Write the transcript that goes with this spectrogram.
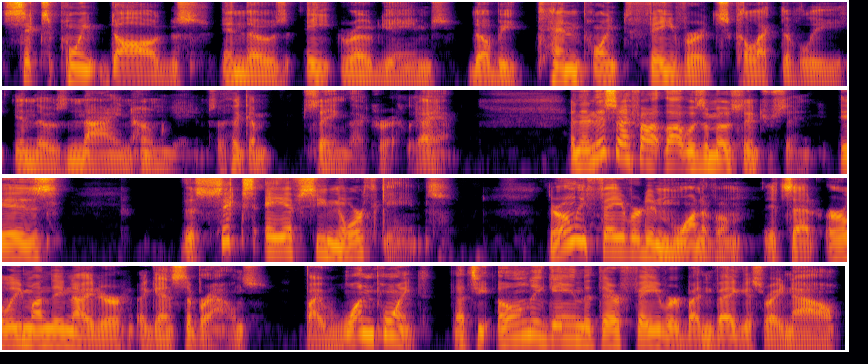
six point dogs in those eight road games. They'll be 10 point favorites collectively in those nine home games. I think I'm saying that correctly. I am. And then this I thought, thought was the most interesting is the six AFC North games. They're only favored in one of them. It's that early Monday nighter against the Browns by one point. That's the only game that they're favored in Vegas right now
